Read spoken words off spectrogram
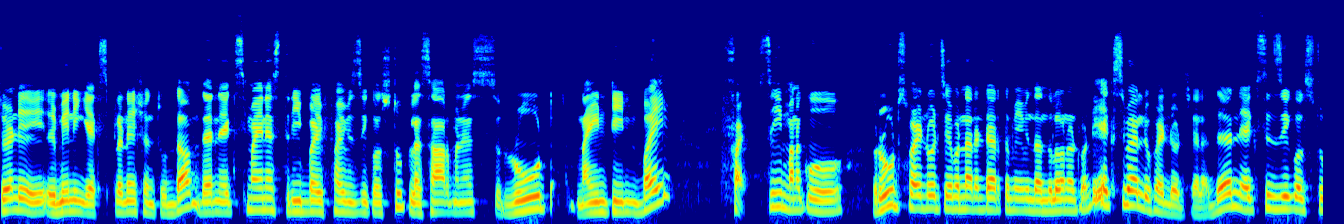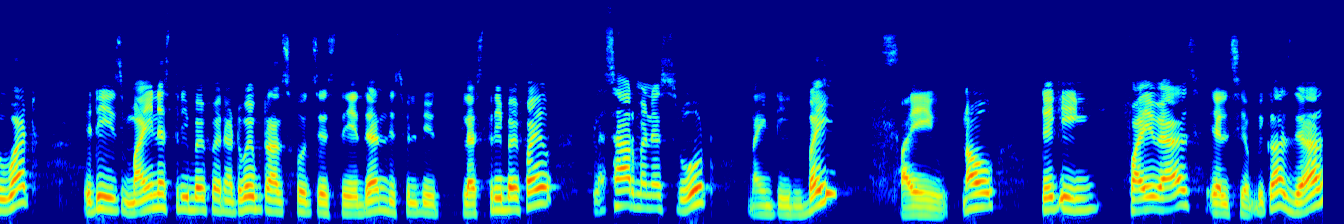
చూడండి రిమైనింగ్ ఎక్స్ప్లెనేషన్ చూద్దాం. Then x minus three by five is equals to plus or minus root nineteen by five see మనకు రూట్స్ ఫైండ్ అవుట్ చేయమన్నారంటే అర్థం ఏమింది? అందులో ఉన్నటువంటి ఎక్స్ వాల్యూ ఫైండ్ అవుట్ చేయాలి. Then x is equals to what it is minus three by five అటువైపు ట్రాన్స్పోజ్ చేస్తే then this will be plus three by five plus or minus root nineteen by five now taking five as LCM because they are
